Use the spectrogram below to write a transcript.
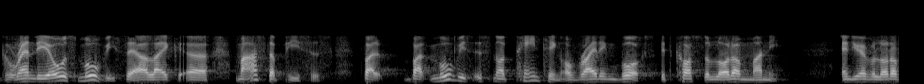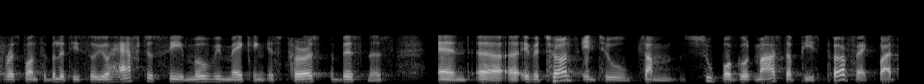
grandiose movies. They are like uh, masterpieces. But but movies is not painting or writing books. It costs a lot of money and you have a lot of responsibility. So you have to see movie making is first a business, and uh, uh, if it turns into some super good masterpiece, perfect. But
